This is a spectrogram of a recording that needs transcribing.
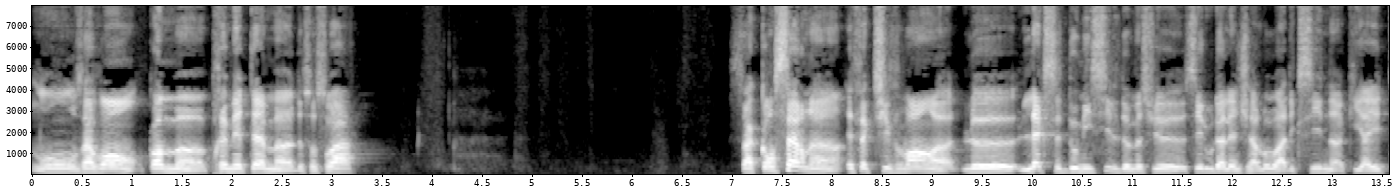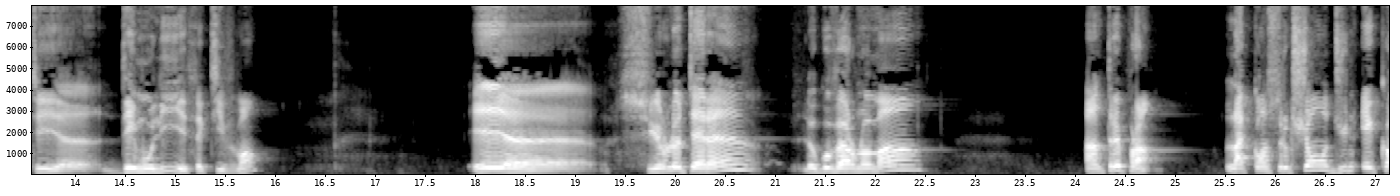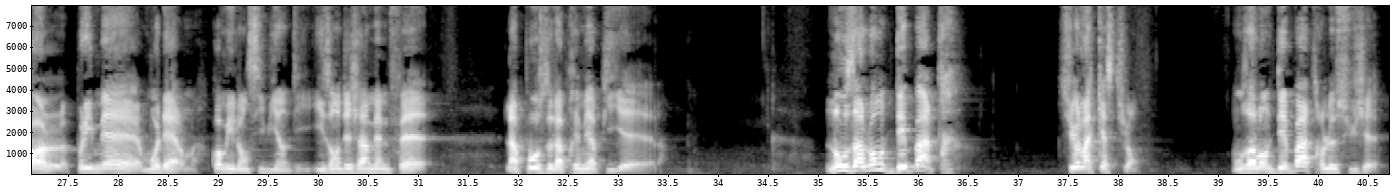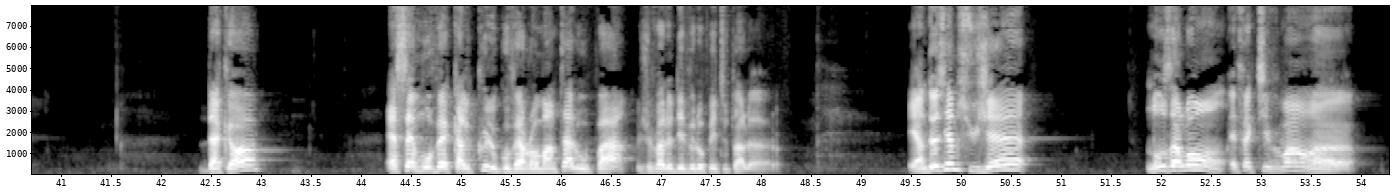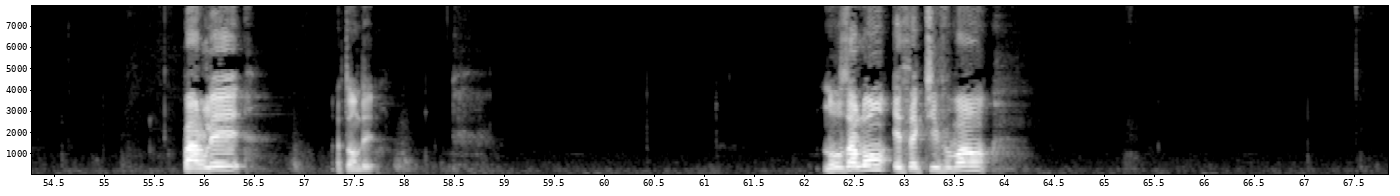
nous avons comme euh, premier thème de ce soir, ça concerne euh, effectivement euh, le l'ex-domicile de Monsieur Selou Dalen à Dixine qui a été démoli effectivement. Et sur le terrain, le gouvernement entreprend la construction d'une école primaire moderne, comme ils l'ont si bien dit. Ils ont déjà même fait la pose de la première pierre. Nous allons débattre sur la question. Nous allons débattre le sujet. D'accord? Est-ce un mauvais calcul gouvernemental ou pas? Je vais le développer tout à l'heure. Et un deuxième sujet, nous allons effectivement euh, parler... Attendez. Nous allons effectivement...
